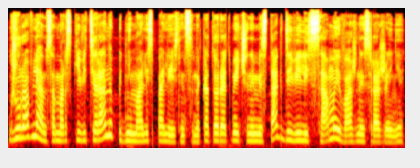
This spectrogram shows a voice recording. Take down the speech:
К журавлям самарские ветераны поднимались по лестнице, на которой отмечены места, где велись самые важные сражения.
